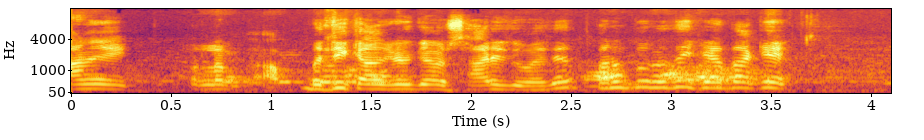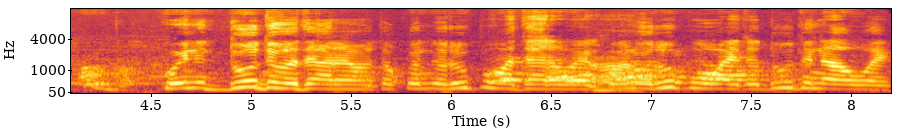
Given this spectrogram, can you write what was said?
આને મતલબ બધી ગાયો સારી જ હોય છે. પરંતુ નથી કહેતા કે કોઈનું દૂધ વધારે હોય તો કોઈનું રૂપ વધારે હોય કોઈનું રૂપ હોય તો દૂધ ના હોય.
